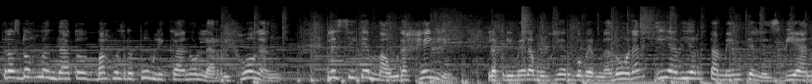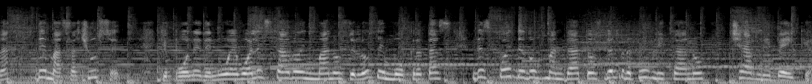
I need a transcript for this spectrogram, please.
tras dos mandatos bajo el republicano Larry Hogan. Le sigue Maura Haley, la primera mujer gobernadora y abiertamente lesbiana de Massachusetts que pone de nuevo al Estado en manos de los demócratas después de dos mandatos del republicano Charlie Baker.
